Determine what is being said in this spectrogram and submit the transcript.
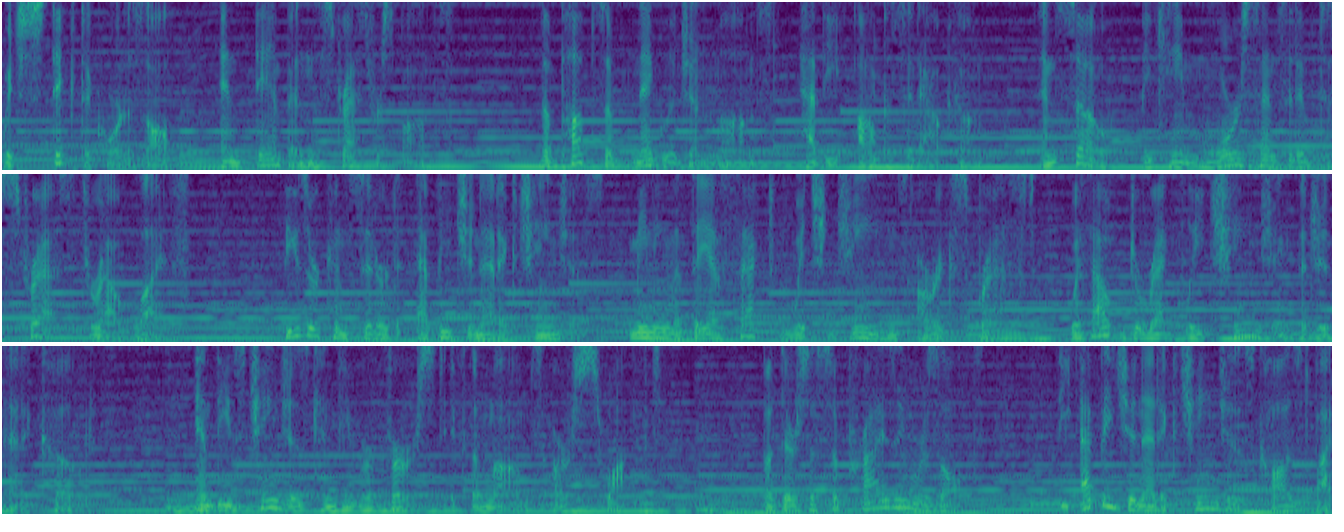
which stick to cortisol and dampen the stress response. The pups of negligent moms had the opposite outcome, and so became more sensitive to stress throughout life. These are considered epigenetic changes, meaning that they affect which genes are expressed without directly changing the genetic code. And these changes can be reversed if the moms are swapped. But there's a surprising result. The epigenetic changes caused by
